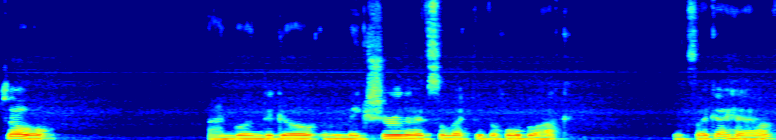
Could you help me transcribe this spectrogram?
so I'm going to go, let me make sure that I've selected the whole block. Looks like I have.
